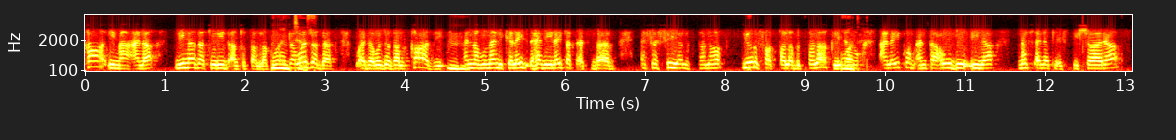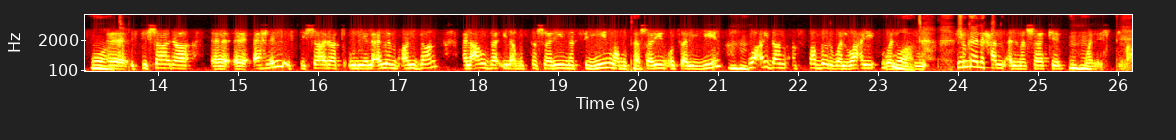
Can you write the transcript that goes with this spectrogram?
قائمة على لماذا تريد أن تطلق وإذا وجد وإذا وجد القاضي مم. أن هنالك لي... هذه ليست أسباب أساسية للطلاق يرفض طلب الطلاق لأنه واضح. عليكم أن تعودوا إلى مسألة الاستشارة واضح. استشارة آه، آه، أهل استشارة أولي العلم أيضا العودة إلى مستشارين نفسيين ومستشارين أسريين وأيضا الصبر والوعي والهدوء شكرا لك. حل المشاكل والاستماع.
